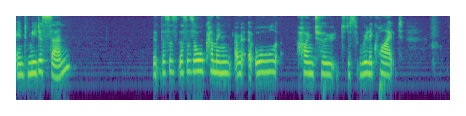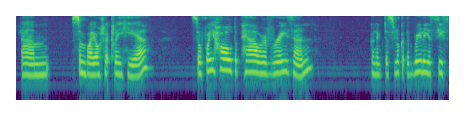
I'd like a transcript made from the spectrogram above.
and medicine, This is this is all coming all home to just really quite um, symbiotically here. So if we hold the power of reason, going to just look at the really assess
